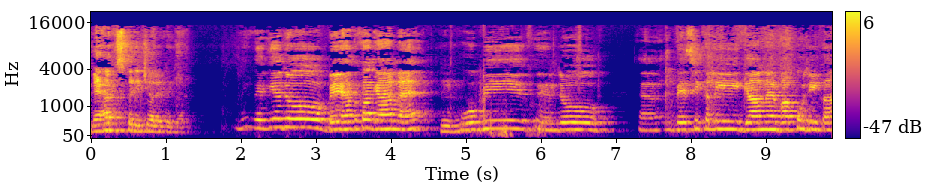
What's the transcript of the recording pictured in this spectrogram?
behad spirituality gyan देखिए जो बेहद का ज्ञान है वो भी जो बेसिकली ज्ञान है बापू जी का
